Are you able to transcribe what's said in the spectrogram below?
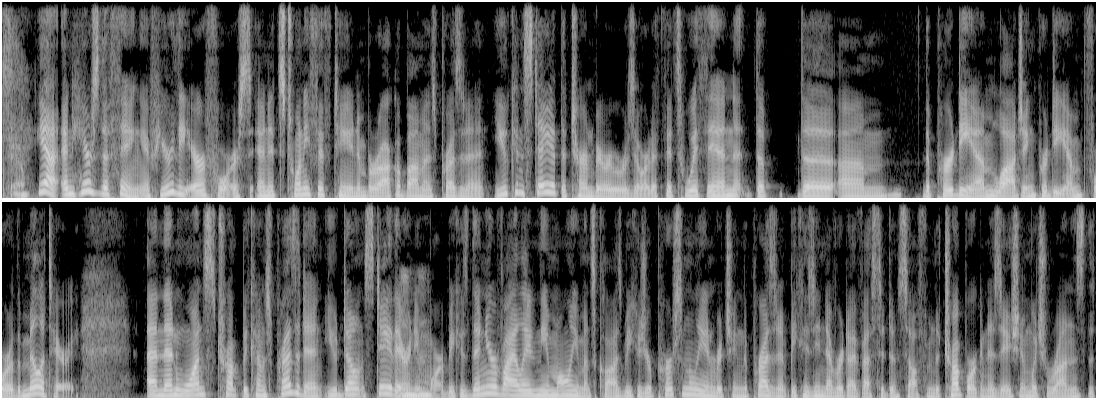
So Yeah, and here's the thing: if you're the Air Force and it's 2015 and Barack Obama is president, you can stay at the Turnberry Resort if it's within the the um the per diem lodging per diem for the military. And then once Trump becomes president, you don't stay there mm-hmm. anymore because then you're violating the emoluments clause because you're personally enriching the president because he never divested himself from the Trump organization, which runs the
